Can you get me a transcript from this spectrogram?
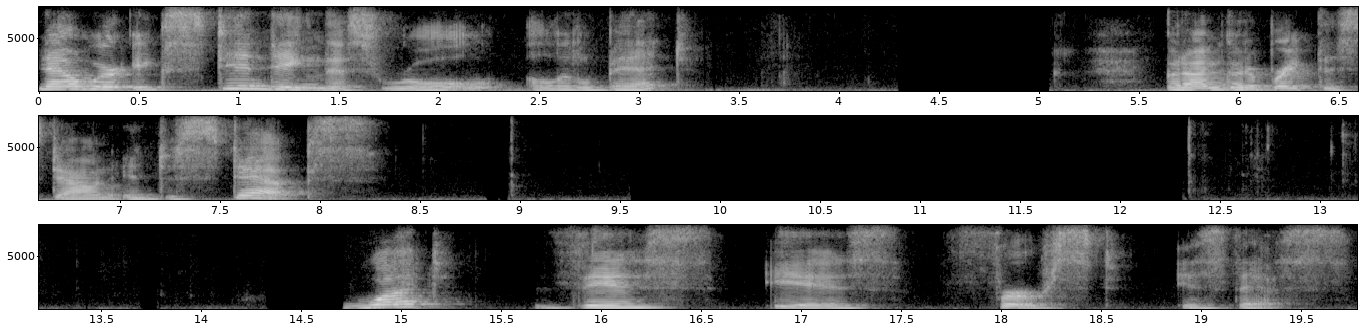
Now we're extending this rule a little bit, but I'm going to break this down into steps What this is first is this.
